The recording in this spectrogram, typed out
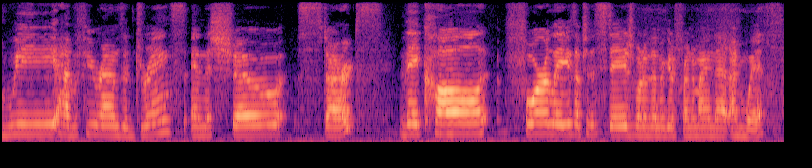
we have a few rounds of drinks, and the show starts. They call four ladies up to the stage. One of them, a good friend of mine that I'm with,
